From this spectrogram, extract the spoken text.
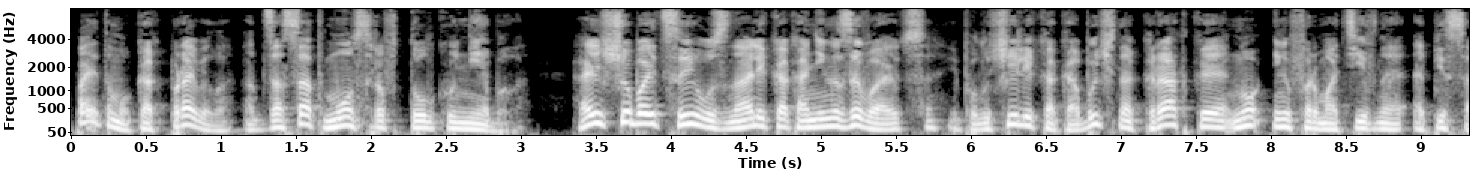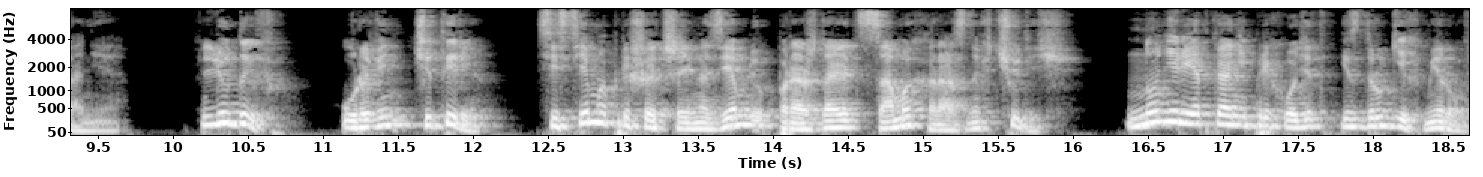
поэтому, как правило, от засад монстров толку не было. А еще бойцы узнали, как они называются, и получили, как обычно, краткое, но информативное описание. Людыв. Уровень 4. Система, пришедшая на Землю, порождает самых разных чудищ. Но нередко они приходят из других миров.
